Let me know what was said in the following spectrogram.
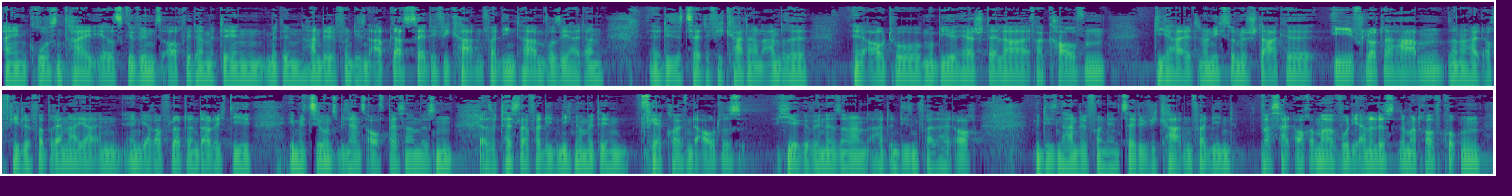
einen großen Teil ihres Gewinns auch wieder mit den mit dem Handel von diesen Abgaszertifikaten verdient haben, wo sie halt an äh, diese Zertifikate an andere äh, Automobilhersteller verkaufen, die halt noch nicht so eine starke E-Flotte haben, sondern halt auch viele Verbrenner ja in, in ihrer Flotte und dadurch die Emissionsbilanz aufbessern müssen. Also Tesla verdient nicht nur mit den Verkäufen der Autos hier Gewinne, sondern hat in diesem Fall halt auch mit diesem Handel von den Zertifikaten verdient. Was halt auch immer, wo die Analysten immer drauf gucken,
